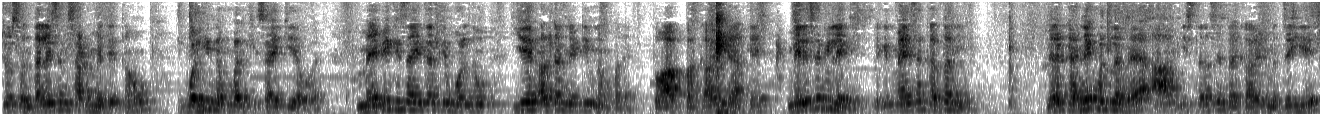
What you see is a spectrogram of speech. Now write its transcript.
जो सैतालीस साठ में देता हूँ, वही नंबर घिसाई किया हुआ है। मैं भी घिसाई करके बोल दू, ये अल्टरनेटिव नंबर है। तो आप बहकावे में आके मेरे से भी लेंगे लेकिन मैं ऐसा करता नहीं हूँ। मेरा कहने का मतलब है, आप इस तरह से बहकावे मत जाइए।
